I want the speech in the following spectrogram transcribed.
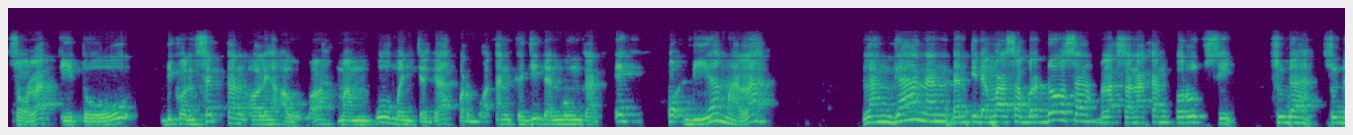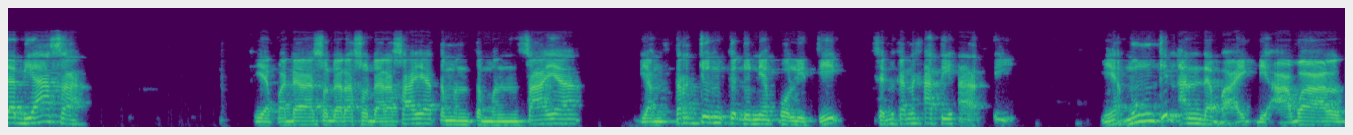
sholat itu dikonsepkan oleh Allah mampu mencegah perbuatan keji dan mungkar. Eh kok dia malah langganan dan tidak merasa berdosa melaksanakan korupsi? Sudah sudah biasa. Ya pada saudara-saudara saya teman-teman saya yang terjun ke dunia politik saya berikan hati-hati. Ya mungkin anda baik di awal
